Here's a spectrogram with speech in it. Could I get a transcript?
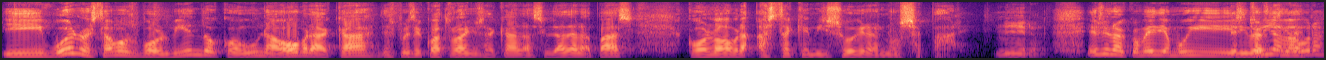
Y bueno, estamos volviendo con una obra acá, después de cuatro años acá a la ciudad de La Paz, con la obra Hasta que mi suegra nos separe. Mira. Es una comedia muy ¿Es divertida. la obra?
